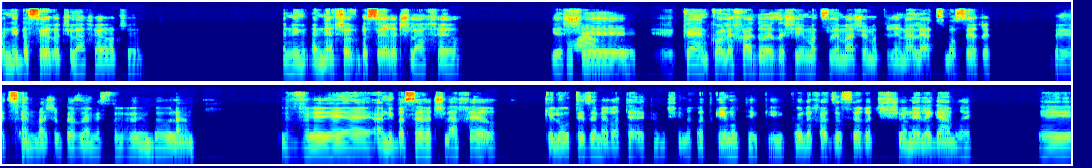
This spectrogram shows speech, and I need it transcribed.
אני בסרט של האחר עכשיו. אני, אני עכשיו בסרט של האחר. יש... Uh, כן, כל אחד הוא איזושהי מצלמה שמקרינה לעצמו סרט. בעצם משהו כזה מסתובבים בעולם, ואני בסרט של האחר. כאילו, אותי זה מרתק, אנשים מרתקים אותי, כי כל אחד זה סרט שונה לגמרי. אה,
